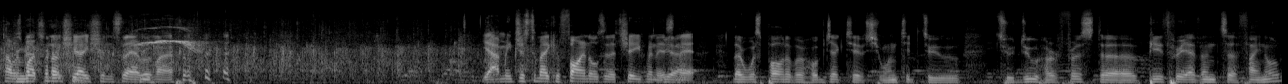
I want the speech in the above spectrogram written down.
How was my pronunciations there, Roman? yeah, I mean, just to make a finals an achievement, isn't Yeah. it? That was part of her objective. She wanted to to do her first uh, P3 event uh, final.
